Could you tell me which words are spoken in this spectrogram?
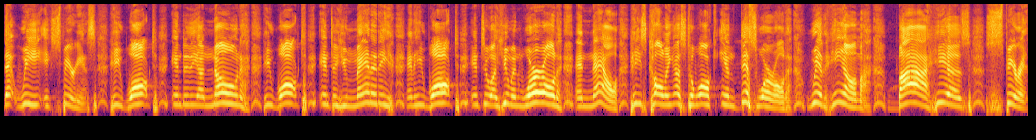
that we experience. He walked into the unknown, he walked into humanity, and he walked into a human world. And now he's calling us to walk in this world with him by his spirit.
